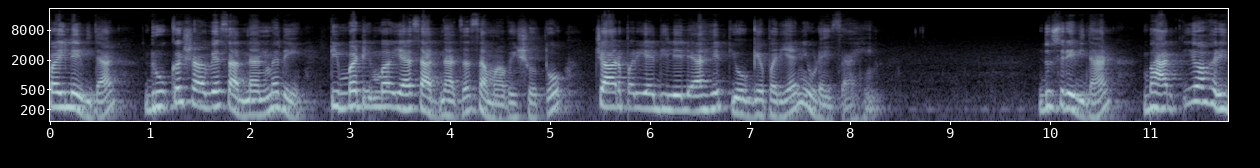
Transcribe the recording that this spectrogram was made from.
पहिले विधान दृकश्राव्य साधनांमध्ये टिंबटिंब या साधनाचा समावेश होतो. चार पर्याय दिलेले आहेत योग्य पर्याय निवडायचा आहे. दुसरे विधान भारतीय हरित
